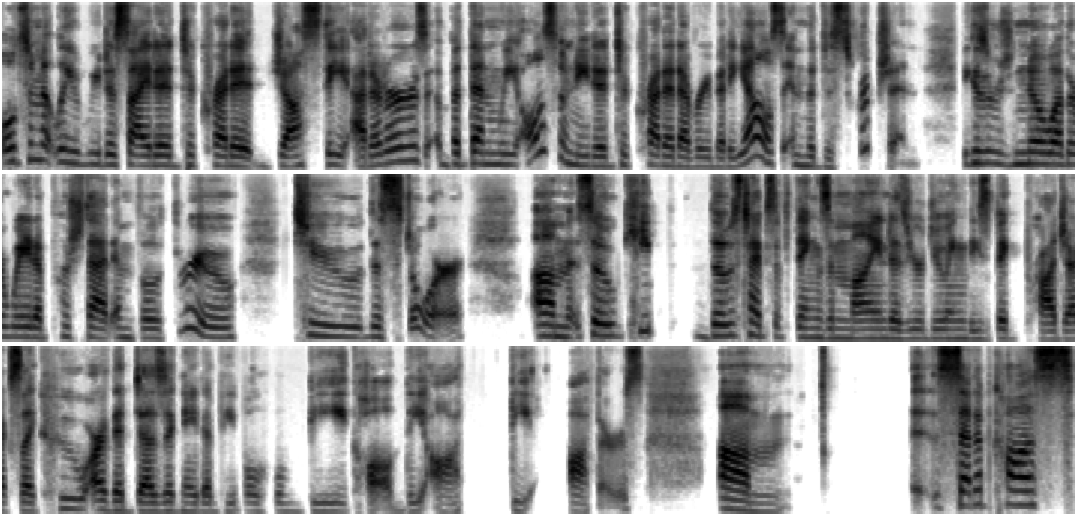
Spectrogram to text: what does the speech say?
ultimately, we decided to credit just the editors, but then we also needed to credit everybody else in the description because there's no other way to push that info through to the store. Um, so keep those types of things in mind as you're doing these big projects, like who are the designated people who will be called the, auth the authors. Um, setup costs,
